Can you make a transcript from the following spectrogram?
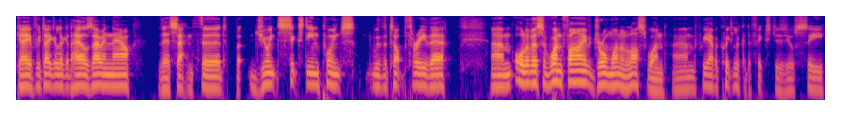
Okay, if we take a look at Halesowen now, they're sat in third, but joint 16 points with the top three there. Um, all of us have won five, drawn one, and lost one. Um, if we have a quick look at the fixtures, you'll see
